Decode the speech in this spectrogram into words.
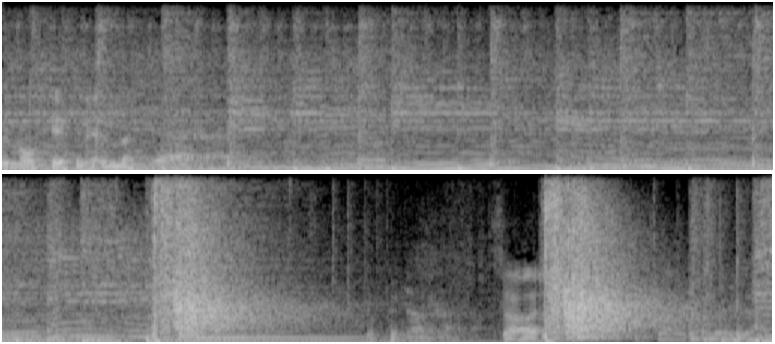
bit more kick in it, isn't there? Yeah. So I was, so,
